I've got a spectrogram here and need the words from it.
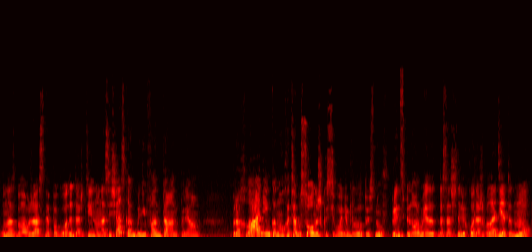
у нас была ужасная погода, дожди, но у нас и сейчас как бы не фонтан прям, прохладненько, ну, хотя бы солнышко сегодня было, то есть, ну, в принципе, норма, я достаточно легко даже была одета, но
